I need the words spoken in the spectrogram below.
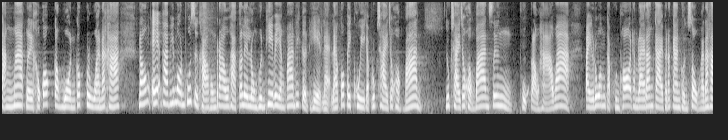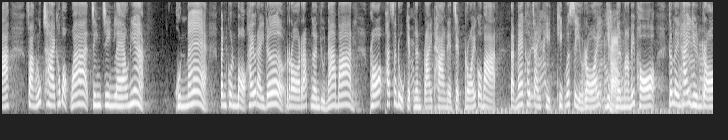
จังมากเลยเขาก็กังวลก็กลัวนะคะ น้องเอ๊ะพาพิมลผู้สื่อข่าวของเราค่ะ ก็เลยลงพื้นที่ไปยังบ้านที่เกิดเหตุแหละ แล้วก็ไปคุยกับลูกชายเจ้าของบ้าน ลูกชายเจ้าของบ้านซึ่งถูกกล่าวหาว่าไปร่วมกับคุณพ่อทำร้ายร่างกายพนักงานขนส่งอะนะคะ ฝั่งลูกชายเขาบอกว่าจริง ๆ แล้วเนี่ย คุณแม่ เป็นคนบอกให้ไรเดอร์รอรับเงินอยู่หน้าบ้าน เพราะพัสดุเก็บเงินปลายทางเนี่ย700กว่าบาท แต่แม่เข้าใจผิดคิดว่า 400 หยิบเงินมาไม่พอ ก็เลยให้ยืนรอ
